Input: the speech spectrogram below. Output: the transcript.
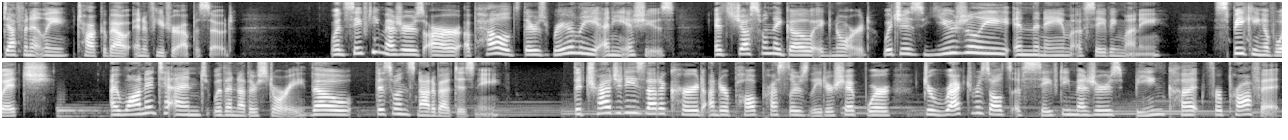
definitely talk about in a future episode. When safety measures are upheld, there's rarely any issues. It's just when they go ignored, which is usually in the name of saving money. Speaking of which, I wanted to end with another story, though this one's not about Disney. The tragedies that occurred under Paul Pressler's leadership were direct results of safety measures being cut for profit.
